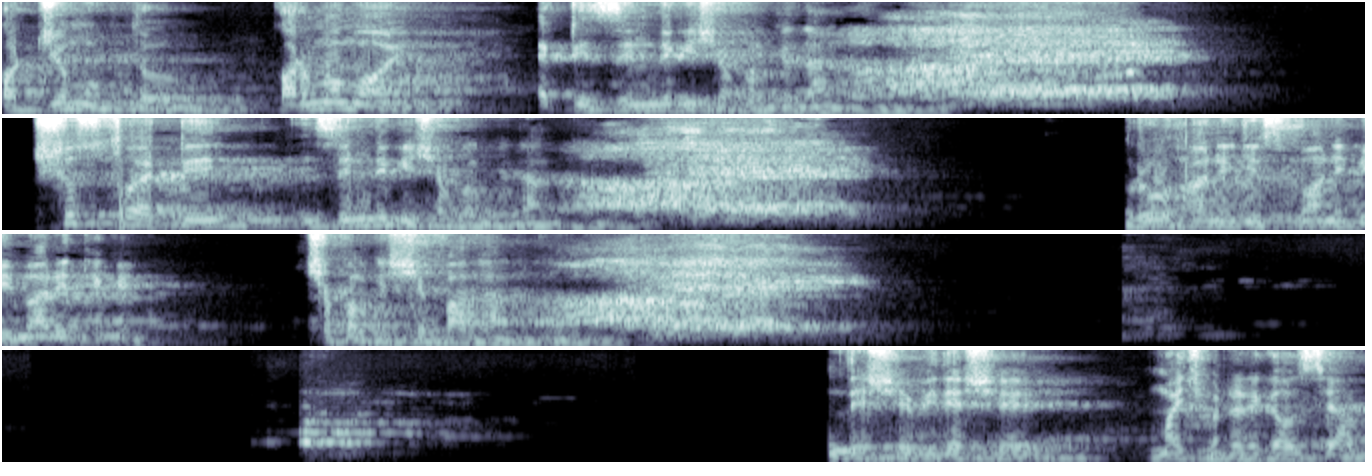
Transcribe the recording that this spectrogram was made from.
কর্যমুক্ত, কর্মময় একটি জিন্দগি সকলকে দান। সুস্থ একটি জিন্দগি সকলকে দান। রুহানি, জিসমানি, বিমারি থেকে সকলকে শেফা দান। দেশে, বিদেশে মাইজ ভান্ডারি গাউসিয়া হক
